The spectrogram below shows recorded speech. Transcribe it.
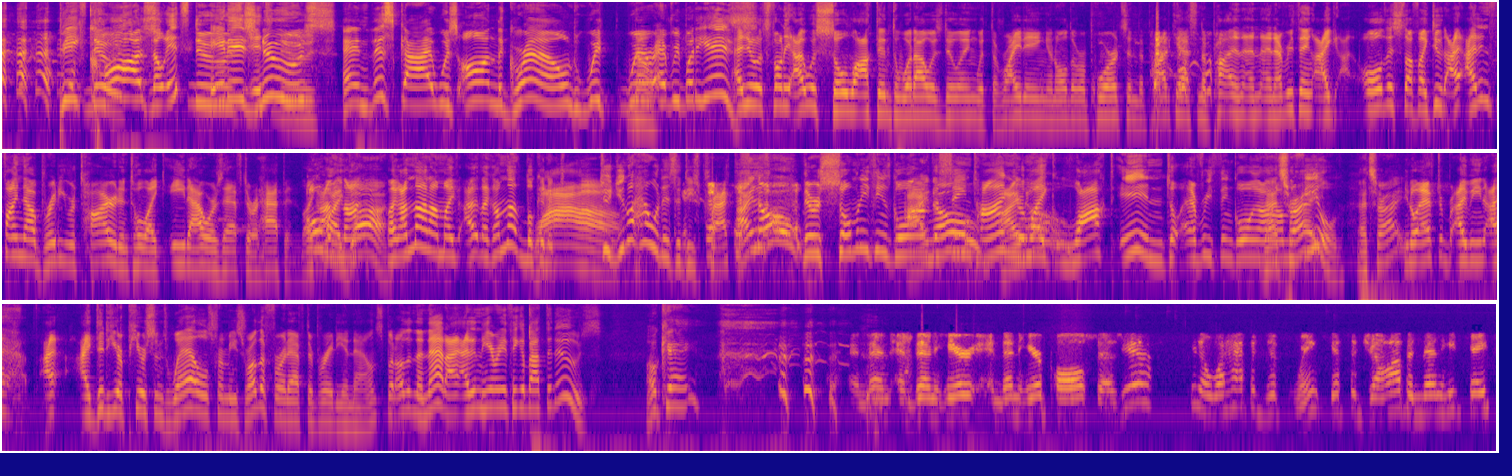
because No, it's news. It is It's news, news. and this guy was on the ground with where No. everybody is. And you know what's funny? I was so locked into what I was doing with the writing and all the reports and the podcast and the po- and, and, and everything. I all this stuff. Like, dude, I, I didn't find out Brady retired until like eight hours after it happened. Like, Oh I'm my not, God. Like I'm not on my. I, like I'm not looking Wow. at. Dude, you know how it is at these practices. I know. There's so many things going on I at the same time. I You're like know. locked in to everything going on That's on the right. field. That's right. You know, after I mean, I I, I did hear Pearson's wails from East Rutherford after Brady announced, but other than that, I, I didn't hear anything about the news. Okay. and then and then here and then here Paul says, yeah, you know what happens if Wink gets a job and then he takes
